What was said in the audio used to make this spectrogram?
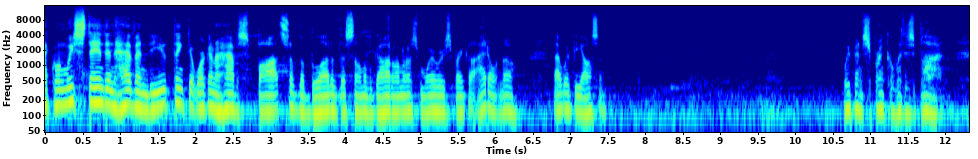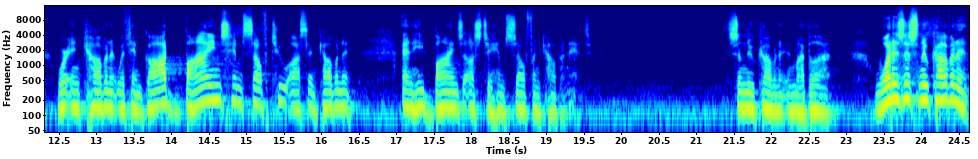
Like when we stand in heaven, do you think that we're going to have spots of the blood of the Son of God on us from where we're sprinkled? I don't know. That would be awesome. We've been sprinkled with his blood. We're in covenant with him. God binds himself to us in covenant, and he binds us to himself in covenant. It's a new covenant in my blood. What is this new covenant?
